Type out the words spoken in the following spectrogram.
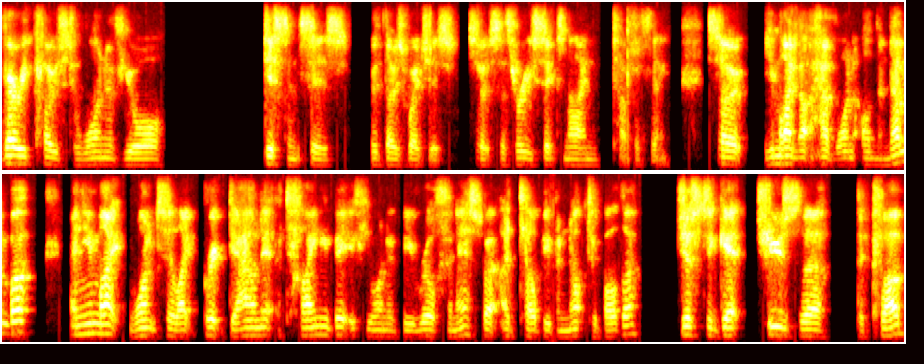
very close to one of your distances with those wedges. So it's the three, six, nine type of thing. So you might not have one on the number, and you might want to like brick down it a tiny bit if you want to be real finesse. But I'd tell people not to bother, just to get choose the the club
